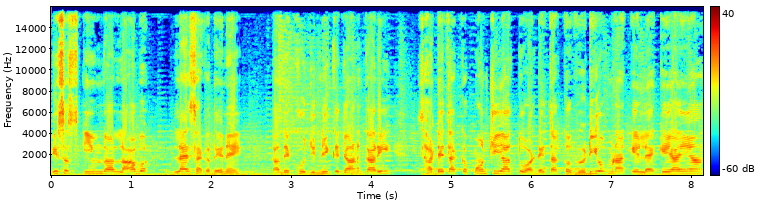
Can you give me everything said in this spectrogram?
ਇਸ ਸਕੀਮ ਦਾ ਲਾਭ ਲੈ ਸਕਦੇ ਨੇ। ਤਾਂ ਦੇਖੋ, ਜਿੰਨੀ ਕੁ ਜਾਣਕਾਰੀ ਸਾਡੇ ਤੱਕ ਪਹੁੰਚੀ ਆ, ਤੁਹਾਡੇ ਤੱਕ ਵੀਡੀਓ ਬਣਾ ਕੇ ਲੈ ਕੇ ਆਏ ਆ।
